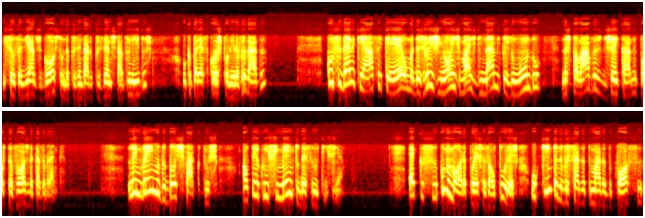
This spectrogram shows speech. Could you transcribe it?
e seus aliados gostam de apresentar o presidente dos Estados Unidos, o que parece corresponder à verdade, considera que a África é uma das regiões mais dinâmicas do mundo, nas palavras de Jay Carney, porta-voz da Casa Branca. Lembrei-me de dois factos ao ter conhecimento dessa notícia. É que se comemora por estas alturas o quinto aniversário da tomada de posse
